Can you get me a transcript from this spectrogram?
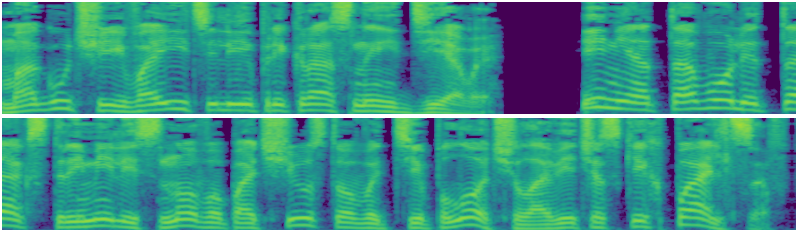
могучие воители и прекрасные девы. И не от того ли так стремились снова почувствовать тепло человеческих пальцев?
